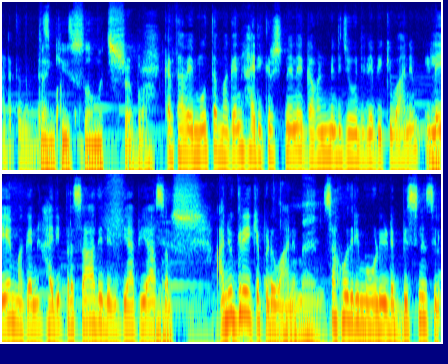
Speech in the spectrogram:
അടുത്തത് താങ്ക് യു സോ മച്ച് കർത്താവെ മൂത്ത മകൻ ഹരികൃഷ്ണന് ഗവൺമെന്റ് ജോലി ലഭിക്കുവാനും ഇളയ മകൻ ഹരിപ്രസാദിന്റെ വിദ്യാഭ്യാസം അനുഗ്രഹിക്കപ്പെടുവാനും സഹോദരി മോളിയുടെ ബിസിനസ്സിൽ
